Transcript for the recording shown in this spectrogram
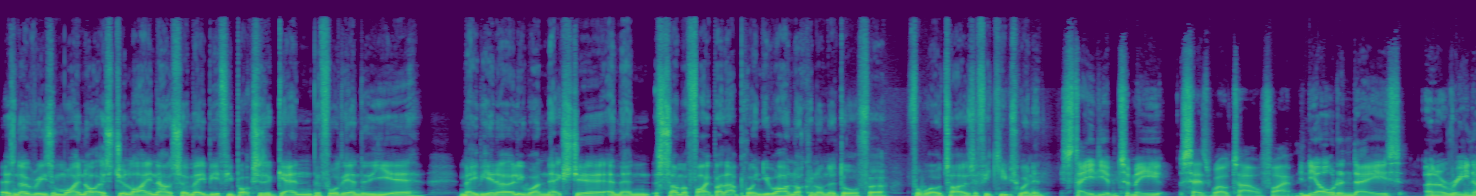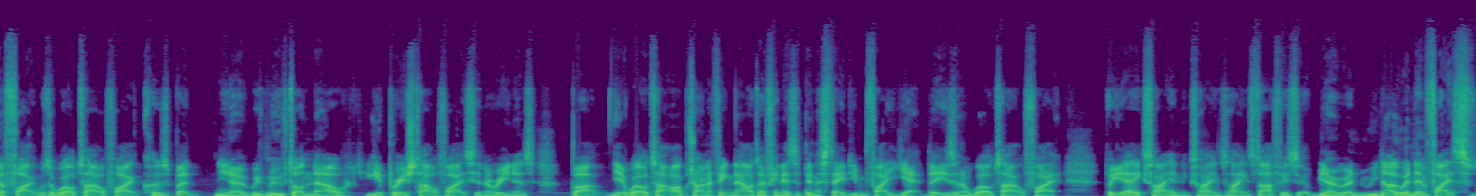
there's no reason why not. It's July now, so maybe if he boxes again before the end of the year, maybe an early one next year, and then summer fight. By that point, you are knocking on the door for for world titles if he keeps winning. Stadium to me says world title fight. In the olden days, an arena fight was a world title fight because, but you know, we've moved on now. You get British title fights in arenas, but yeah, world title. I'm trying to think now. I don't think there's been a stadium fight yet that isn't a world title fight. But yeah, exciting, exciting, exciting stuff. Is you know, and we know when then fights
